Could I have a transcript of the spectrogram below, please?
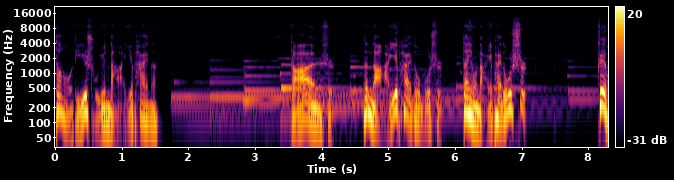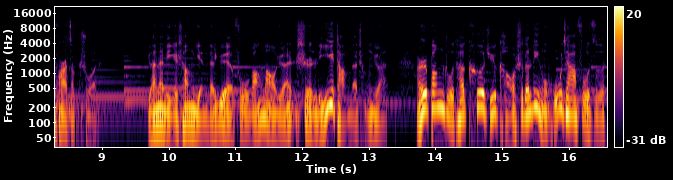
到底属于哪一派呢？答案是，他哪一派都不是。但又哪一派都是，这话怎么说呢？原来李商隐的岳父王茂元是李党的成员，而帮助他科举考试的令狐家父子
